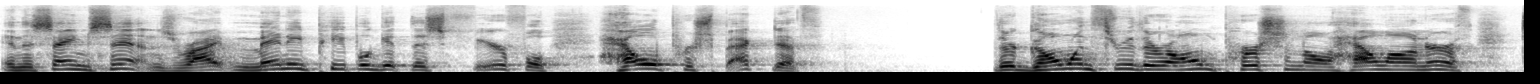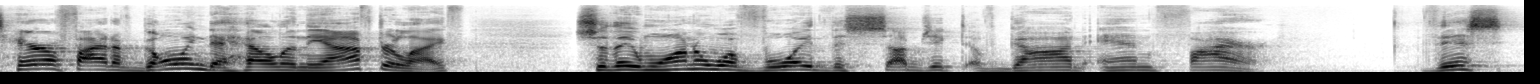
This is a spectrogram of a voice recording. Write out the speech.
in the same sentence, right, many people get this fearful hell perspective. They're going through their own personal hell on earth, terrified of going to hell in the afterlife. So they want to avoid the subject of God and fire. This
